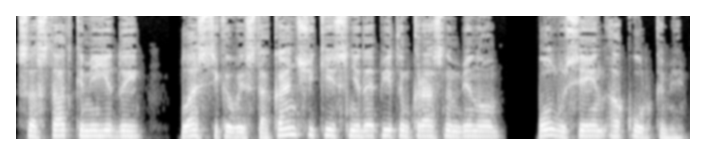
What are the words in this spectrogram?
с остатками еды, пластиковые стаканчики с недопитым красным вином, пол усеян окурками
